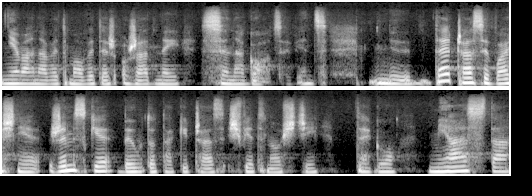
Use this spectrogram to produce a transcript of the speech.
nie ma nawet mowy też o żadnej synagodze. Więc te czasy właśnie rzymskie był to taki czas świetności tego miasta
